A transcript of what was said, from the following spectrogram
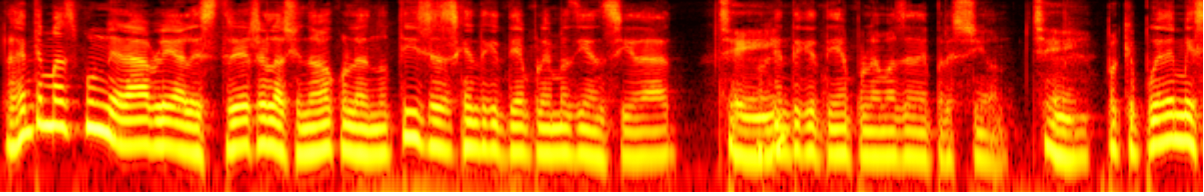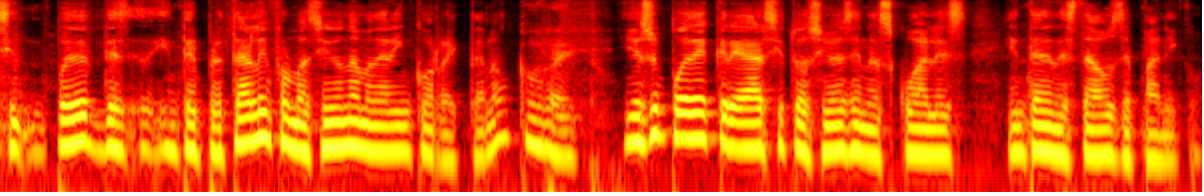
La gente más vulnerable al estrés relacionado con las noticias es gente que tiene problemas de ansiedad, Sí. gente que tiene problemas de depresión Sí. porque puede, interpretar la información de una manera incorrecta, ¿no? Correcto. Y eso puede crear situaciones en las cuales entran en estados de pánico.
